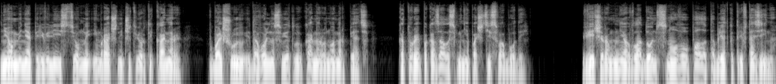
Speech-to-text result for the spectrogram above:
Днем меня перевели из темной и мрачной четвертой камеры в большую и довольно светлую камеру номер пять, которая показалась мне почти свободой. Вечером мне в ладонь снова упала таблетка трифтазина.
